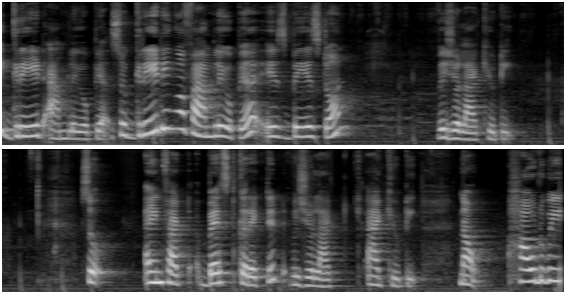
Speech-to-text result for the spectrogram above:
we grade amblyopia? So grading of amblyopia is based on visual acuity. So in fact, best corrected visual ac acuity. Now, how do we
